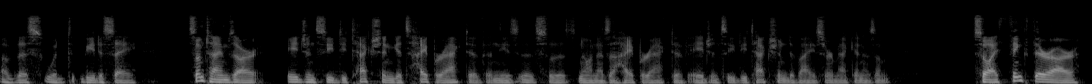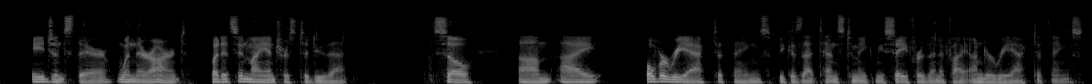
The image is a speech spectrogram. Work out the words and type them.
of this would be to say, sometimes our agency detection gets hyperactive in these, so it's known as a hyperactive agency detection device or mechanism. So I think there are agents there when there aren't, but it's in my interest to do that. So um, I overreact to things because that tends to make me safer than if I underreact to things.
